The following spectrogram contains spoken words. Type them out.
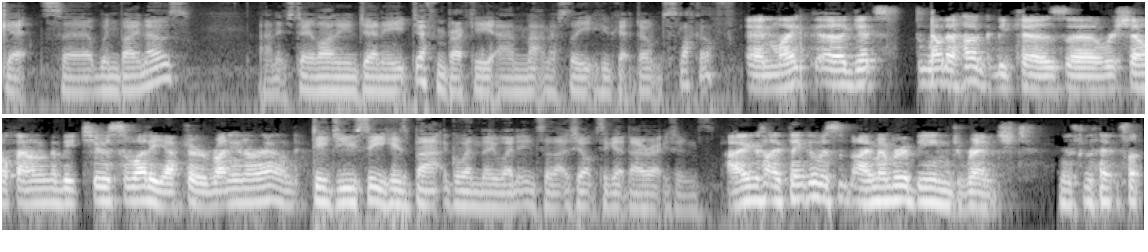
get uh, win by nose. And it's Jelani and Jenny, Jeff and Bracky, and Matt and Ashley who get don't slack off. And Mike uh, gets out a hug because uh, Rochelle found him to be too sweaty after running around. Did you see his back when they went into that shop to get directions? I I think it was I remember it being drenched.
